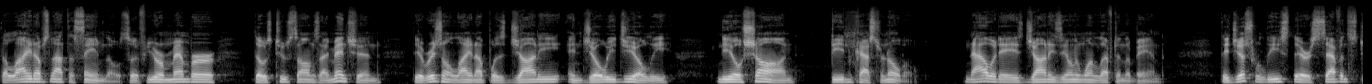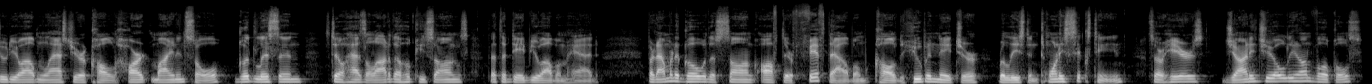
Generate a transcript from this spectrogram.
The lineup's not the same though. So if you remember those two songs I mentioned, the original lineup was Johnny and Joey Gioeli, Neal Schon, Deen Castronovo. Nowadays, Johnny's the only one left in the band. They just released their seventh studio album last year called Heart, Mind, and Soul. Good listen, still has a lot of the hooky songs that the debut album had. But I'm going to go with a song off their fifth album called Human Nature, released in 2016. So here's Johnny Gioeli on vocals,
